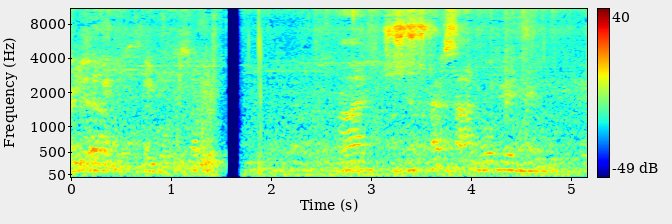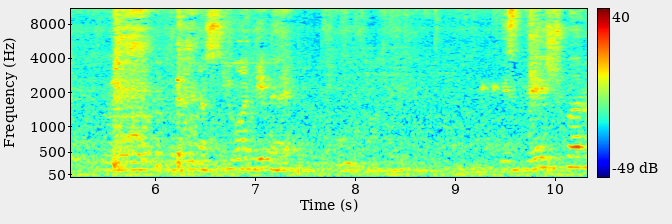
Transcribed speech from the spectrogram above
आज पचहत्तर साल हो गए हैं। अस्सीवा दिन है। इस देश पर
